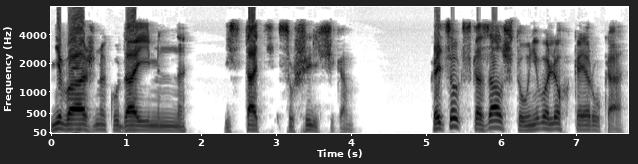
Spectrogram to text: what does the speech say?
неважно, куда именно, и стать сушильщиком. Кольцок сказал, что у него легкая рука.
